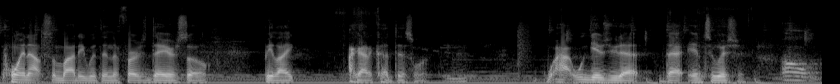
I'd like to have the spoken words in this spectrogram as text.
point out somebody within the first day or so, be like, I gotta cut this one. Mm-hmm. What, what gives you that that intuition? Um,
